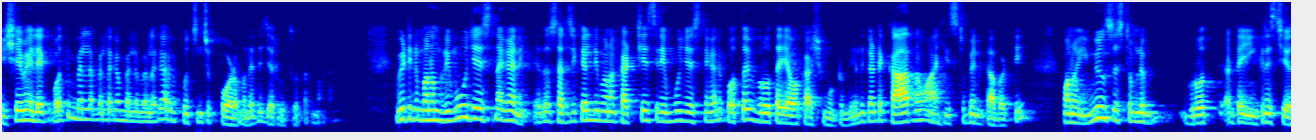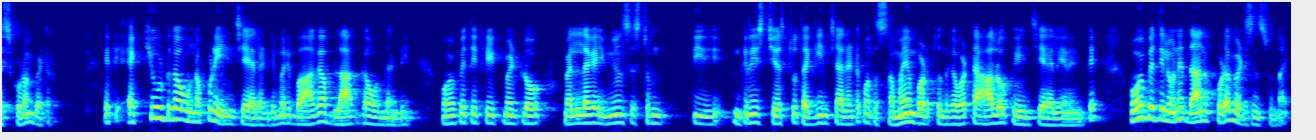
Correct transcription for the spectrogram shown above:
విషయమే లేకపోతే మెల్లమెల్లగా మెల్లమెల్లగా అవి పుచ్చించుకుపోవడం అనేది జరుగుతుంది అనమాట వీటిని మనం రిమూవ్ చేసినా కానీ ఏదో సర్జికల్లీ మనం కట్ చేసి రిమూవ్ చేసినా కానీ కొత్తవి గ్రోత్ అయ్యే అవకాశం ఉంటుంది. ఎందుకంటే కారణం ఆ హిస్టమిన్ కాబట్టి మనం ఇమ్యూన్ సిస్టమ్ని గ్రోత్ అంటే ఇంక్రీజ్ చేసుకోవడం బెటర్ అయితే అక్యూట్గా ఉన్నప్పుడు ఏం చేయాలండి? మరి బాగా బ్లాక్గా ఉందండి. హోమియోపతి ట్రీట్మెంట్లో మెల్లగా ఇమ్యూన్ సిస్టమ్ ఇంక్రీజ్ చేస్తూ తగ్గించాలంటే కొంత సమయం పడుతుంది కాబట్టి ఆలోపు ఏం చేయాలి అని అంటే హోమియోపతిలోనే దానికి కూడా మెడిసిన్స్ ఉన్నాయి.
